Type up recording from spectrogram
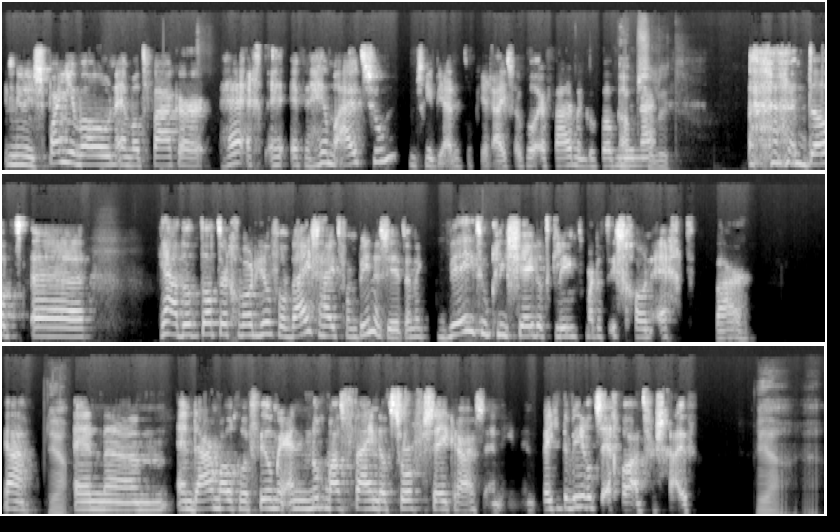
nu in Spanje woon en wat vaker hè, echt e-, even helemaal uitzoom. Misschien heb jij dit op je reis ook wel ervaren, ben ik ook wel benieuwd Absoluut. naar. dat, uh, ja, dat, dat er gewoon heel veel wijsheid van binnen zit. En ik weet hoe cliché dat klinkt, maar dat is gewoon echt waar. Ja, Ja. En, ehm, en daar mogen we veel meer. En nogmaals, fijn dat zorgverzekeraars. En, en weet je, de wereld is echt wel aan het verschuiven. Ja, ja.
